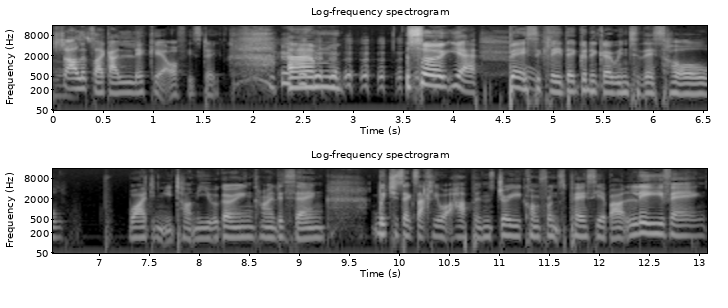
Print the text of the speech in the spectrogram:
Charlotte's like, I lick it off his teeth. Um, so yeah, basically they're going to go into this whole "why didn't you tell me you were going" kind of thing, which is exactly what happens. Joey confronts Percy about leaving,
